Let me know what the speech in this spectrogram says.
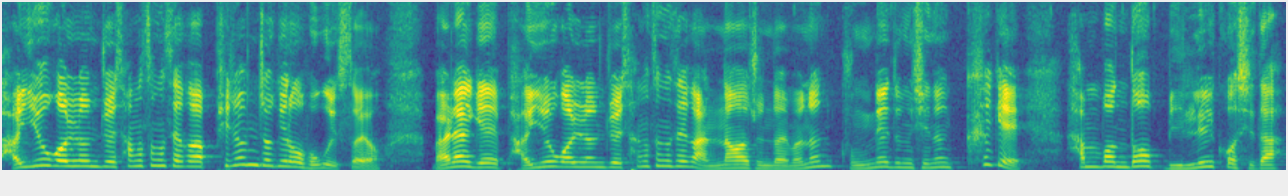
바이오 관련주의 상승세가 필연적이라고 보고 있어요. 만약에 바이오 관련주의 상승세가 안 나와준다면은 국내 증시는 크게 한 번 더 밀릴 것이다.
